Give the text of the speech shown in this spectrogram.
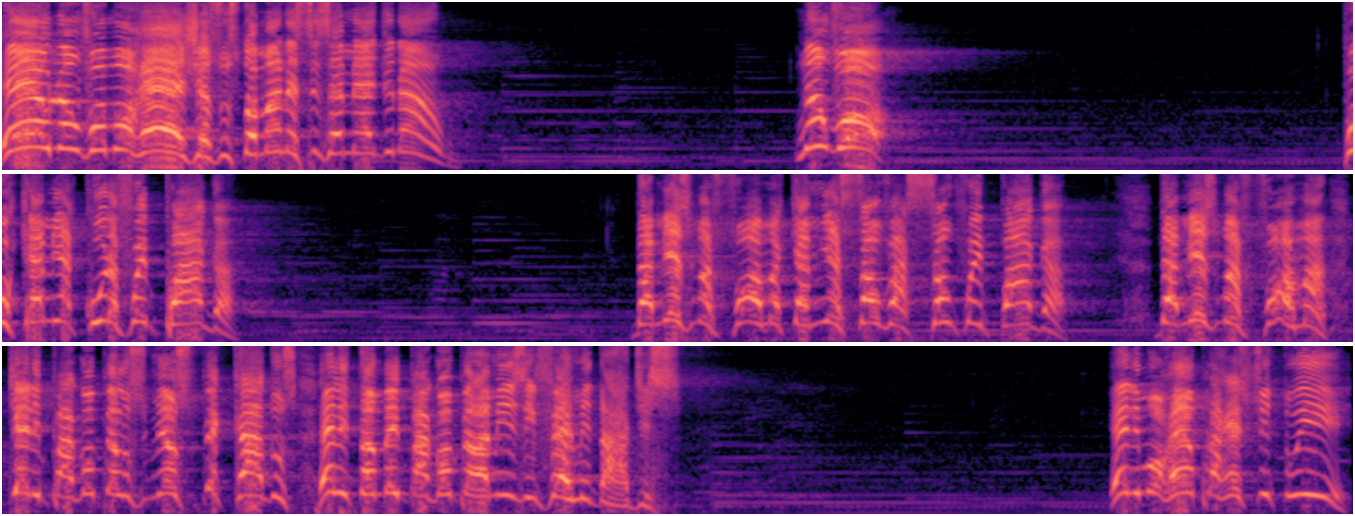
Eu não vou morrer, Jesus, tomando esses remédios, não. Não vou. Porque a minha cura foi paga. Da mesma forma que a minha salvação foi paga. Da mesma forma que Ele pagou pelos meus pecados, Ele também pagou pelas minhas enfermidades. Ele morreu para restituir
